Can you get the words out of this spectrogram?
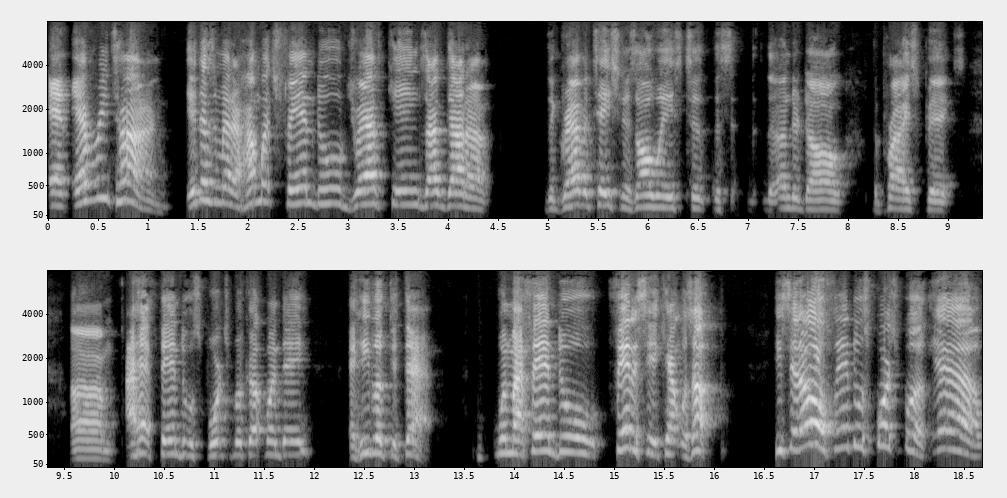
And every time, it doesn't matter how much FanDuel, DraftKings I've got a. the gravitation is always to the, the underdog, the prize picks. Um, I had FanDuel Sportsbook up one day, and he looked at that. When my FanDuel fantasy account was up, he said, Oh, FanDuel Sportsbook. Yeah.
